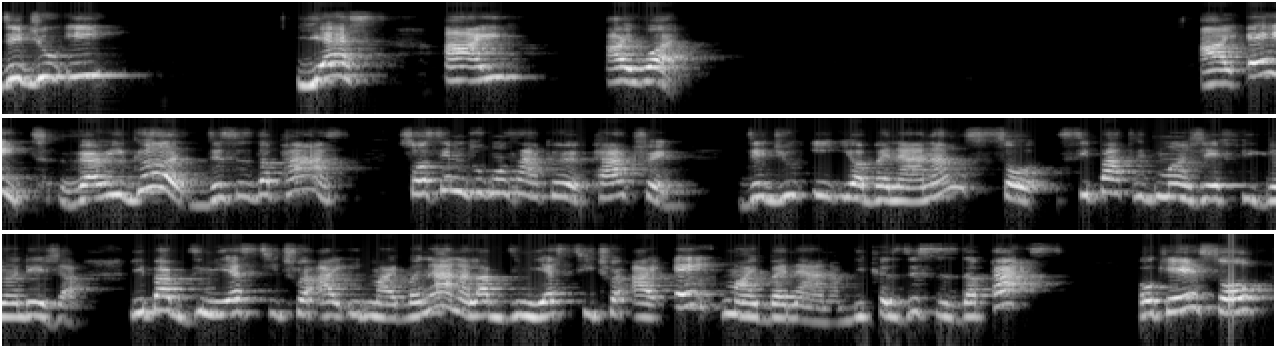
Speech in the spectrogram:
Did you eat? Yes, I, I what? I ate. Very good. This is the past. So, si mdou kon sa ke Patrick, did you eat your banana? So, si Patrick manje fig lan deja, li pap dim, yes, teacher, I eat my banana. Lap dim, yes, teacher, I ate my banana because this is the past. Okay, so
